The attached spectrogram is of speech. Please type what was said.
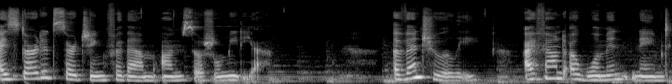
I started searching for them on social media. Eventually, I found a woman named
